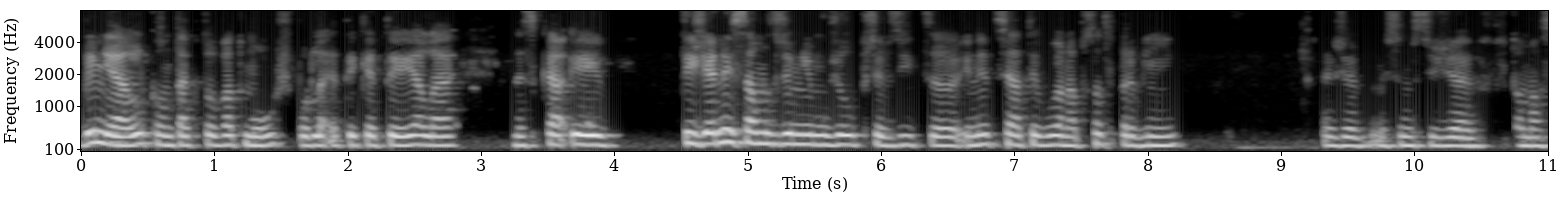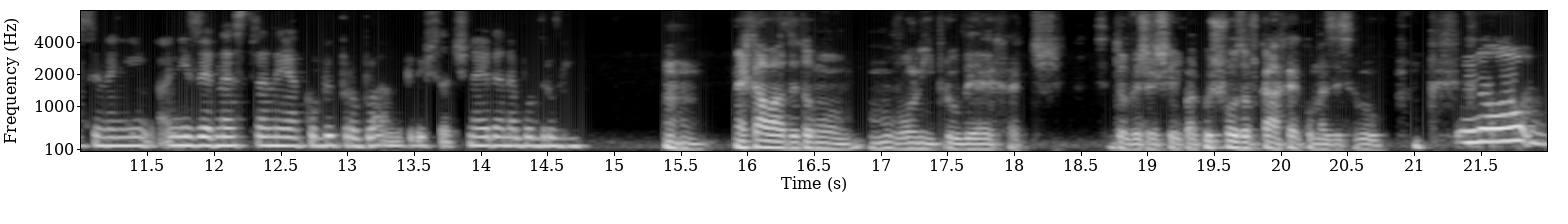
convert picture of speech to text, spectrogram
by měl kontaktovat muž podle etikety, ale dneska i ty ženy samozřejmě můžou převzít eh, iniciativu a napsat první, takže myslím si, že v tom asi není ani z jedné strany jakoby problém, když začne jeden nebo druhý. Mm-hmm. Necháváte tomu volný průběh, ať si to vyřeší pak už v vozovkách jako mezi sebou. No,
